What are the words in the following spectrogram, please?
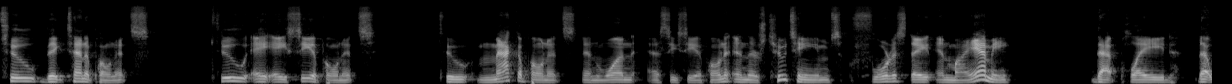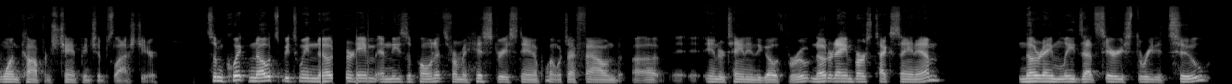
two Big Ten opponents, two AAC opponents, two MAC opponents, and one SEC opponent. And there's two teams, Florida State and Miami, that played that won conference championships last year. Some quick notes between Notre Dame and these opponents from a history standpoint, which I found uh, entertaining to go through. Notre Dame versus Texas A&M. Notre Dame leads that series three to two.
